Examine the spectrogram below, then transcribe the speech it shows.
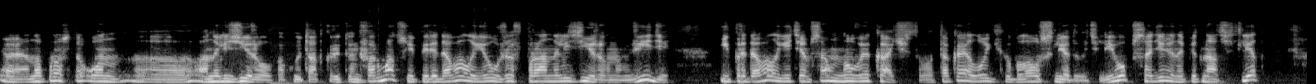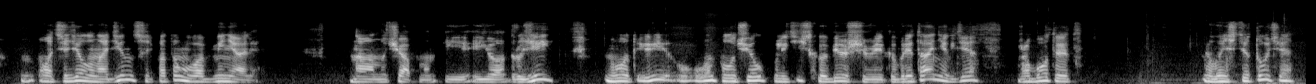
Но просто он анализировал какую-то открытую информацию и передавал ее уже в проанализированном виде – и придавал ей тем самым новое качество. Вот такая логика была у следователя. Его посадили на 15 лет, отсидел он 11, потом его обменяли на Анну Чапман и ее друзей. Вот, и он получил политическое убежище в Великобритании, где работает в институте э,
